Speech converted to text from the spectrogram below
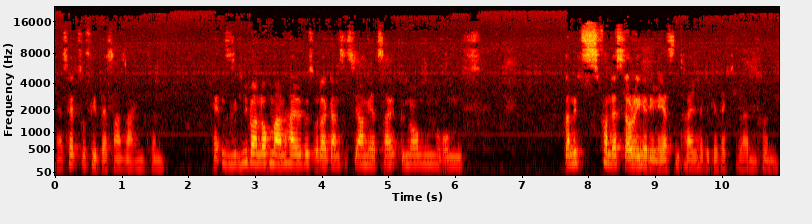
Ja, es hätte so viel besser sein können. Hätten sie sich lieber noch mal ein halbes oder ganzes Jahr mehr Zeit genommen, um damit es von der Story her dem ersten Teil hätte gerecht werden können.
